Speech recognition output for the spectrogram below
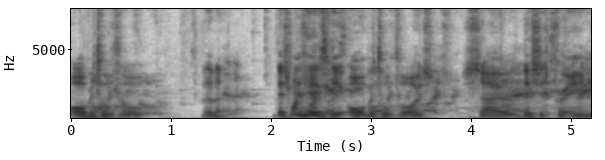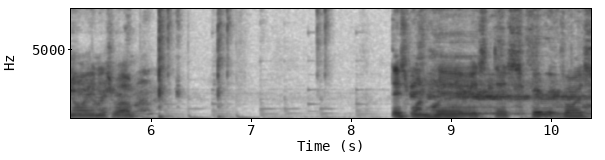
orbital voice. This one here is the orbital voice, so this is pretty annoying as well. This one here is the spirit voice.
